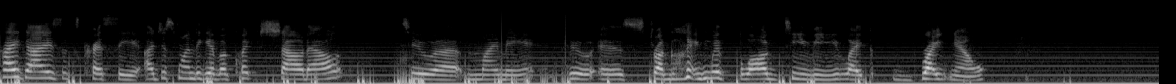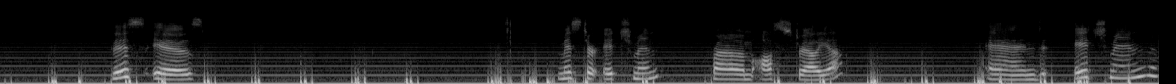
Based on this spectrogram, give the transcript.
Hi guys, it's Chrissy. I just wanted to give a quick shout out to uh, my mate who is struggling with blog TV like right now. This is Mr. Itchman from Australia. And Itchman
